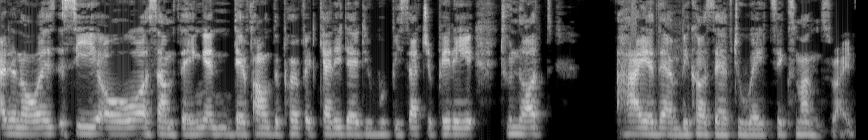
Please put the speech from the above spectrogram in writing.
I don't know, a CEO or something, and they found the perfect candidate, it would be such a pity to not hire them because they have to wait six months, right?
